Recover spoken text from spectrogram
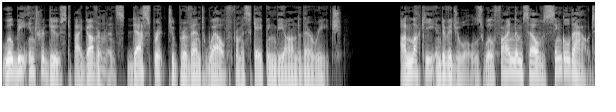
will be introduced by governments desperate to prevent wealth from escaping beyond their reach. Unlucky individuals will find themselves singled out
